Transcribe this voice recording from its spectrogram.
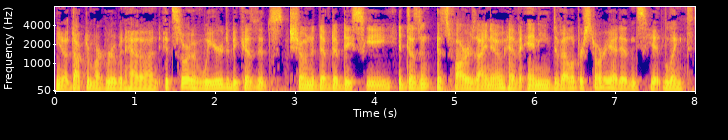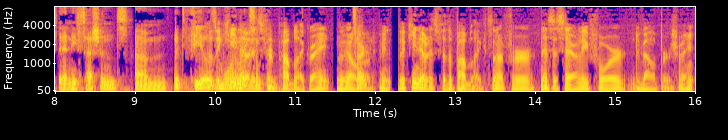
you know, Dr. Mark Rubin hat on, it's sort of weird because it's shown at WWDC. It doesn't, as far as I know, have any developer story. I didn't see it linked to any sessions. Um, it feels well, the more keynote like something... is for public, right? We all Sorry? I mean, the keynote is for the public. It's not for necessarily for developers, right?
